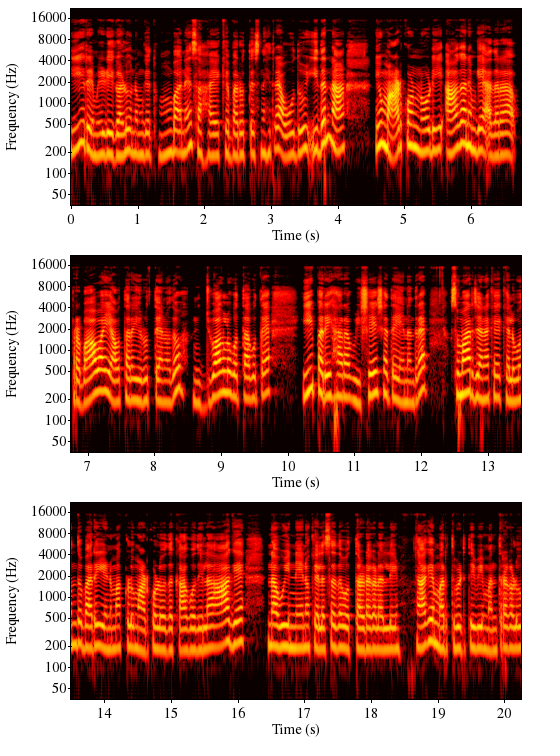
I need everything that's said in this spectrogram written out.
ಈ ರೆಮಿಡಿಗಳು ನಮಗೆ ತುಂಬಾ ಸಹಾಯಕ್ಕೆ ಬರುತ್ತೆ ಸ್ನೇಹಿತರೆ. ಹೌದು, ಇದನ್ನು ನೀವು ಮಾಡ್ಕೊಂಡು ನೋಡಿ ಆಗ ನಿಮಗೆ ಅದರ ಪ್ರಭಾವ ಯಾವ ಥರ ಇರುತ್ತೆ ಅನ್ನೋದು ನಿಜವಾಗ್ಲೂ ಗೊತ್ತಾಗುತ್ತೆ. ಈ ಪರಿಹಾರ ವಿಶೇಷತೆ ಏನಂದರೆ, ಸುಮಾರು ಜನಕ್ಕೆ ಕೆಲವೊಂದು ಬಾರಿ ಹೆಣ್ಮಕ್ಳು ಮಾಡ್ಕೊಳ್ಳೋದಕ್ಕಾಗೋದಿಲ್ಲ. ಹಾಗೆ ನಾವು ಇನ್ನೇನು ಕೆಲಸದ ಒತ್ತಡಗಳಲ್ಲಿ ಹಾಗೆ ಮರ್ತು ಬಿಡ್ತೀವಿ, ಮಂತ್ರಗಳು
